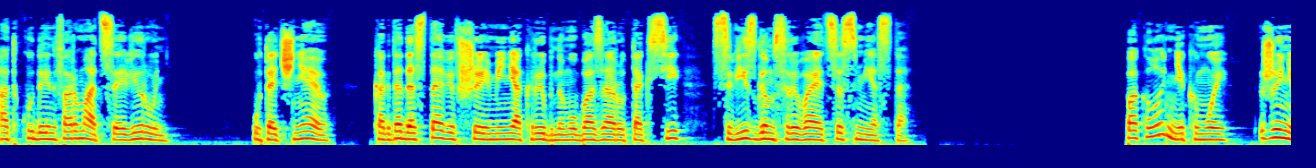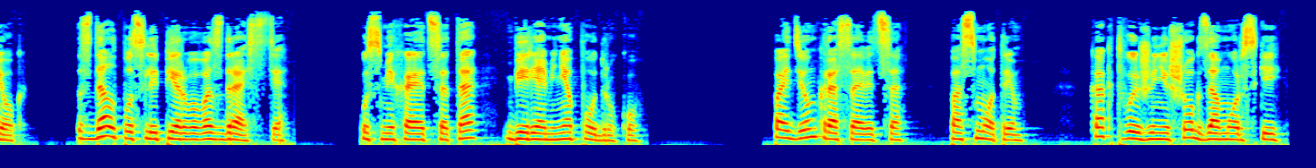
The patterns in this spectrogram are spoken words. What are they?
«Откуда информация, Верунь?» Уточняю, когда доставившее меня к рыбному базару такси с визгом срывается с места. «Поклонник мой, Женек, сдал после первого «здрасте», — усмехается та, беря меня под руку. «Пойдем, красавица, посмотрим, как твой женишок заморский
